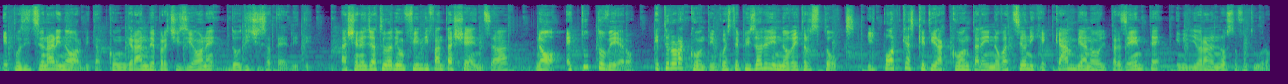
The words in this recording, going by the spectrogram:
e posizionare in orbita con grande precisione 12 satelliti. La sceneggiatura di un film di fantascienza? No, è tutto vero. E te lo racconto in questo episodio di Innovator Talks, il podcast che ti racconta le innovazioni che cambiano il presente e migliorano il nostro futuro.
